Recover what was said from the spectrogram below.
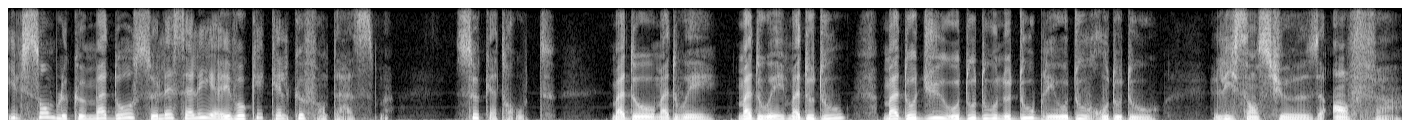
il semble que Mado se laisse aller à évoquer quelques fantasmes. Ce 4 août. Mado, Madoué, Madoué, Madoudou, Madodu au ne double et au doux. Licencieuse, enfin.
